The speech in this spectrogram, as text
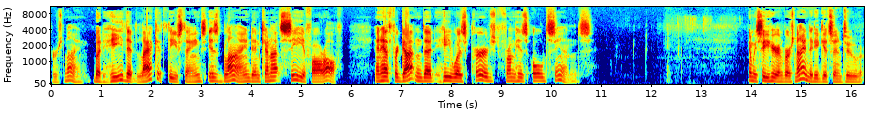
Verse 9 But he that lacketh these things is blind and cannot see afar off, and hath forgotten that he was purged from his old sins. And we see here in verse 9 that he gets into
